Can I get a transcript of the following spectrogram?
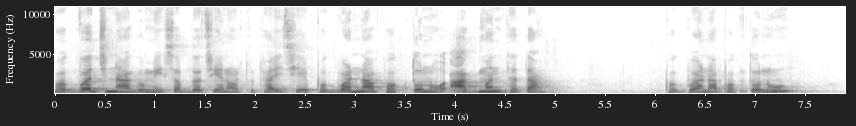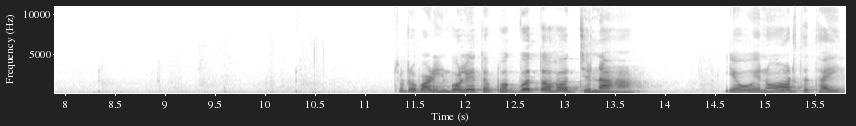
ભગવજ નાગમે શબ્દ છે એનો અર્થ થાય છે ભગવાનના ભક્તોનું આગમન થતાં. ભગવાનના ભક્તોનું છૂટો પાડીને બોલે તો ભગવત જનાહા. એવો એનો અર્થ થાય.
